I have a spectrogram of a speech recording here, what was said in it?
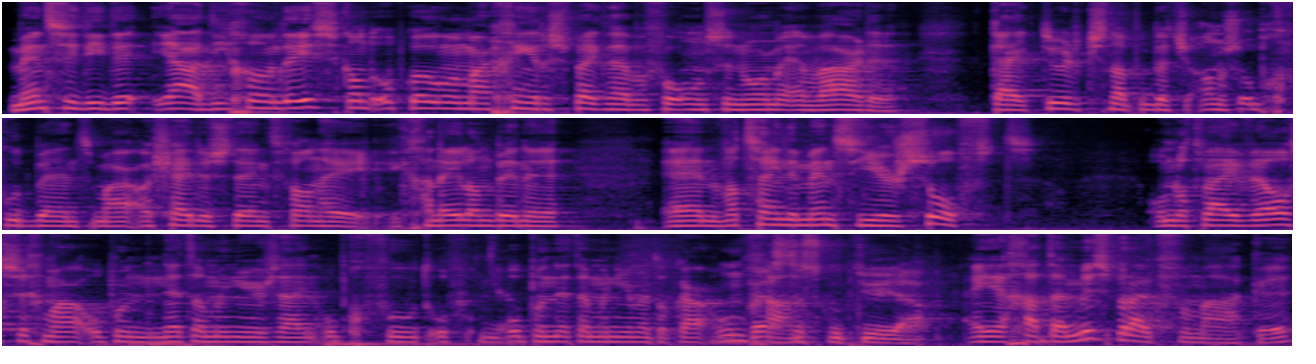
mensen die, de, ja, die gewoon deze kant opkomen, maar geen respect hebben voor onze normen en waarden. Kijk, tuurlijk snap ik dat je anders opgevoed bent, maar als jij dus denkt van hé, hey, ik ga Nederland binnen en wat zijn de mensen hier soft? Omdat wij wel zeg maar op een nette manier zijn opgevoed of Ja. op een nette manier met elkaar omgaan cultuur, ja. en je gaat daar misbruik van maken,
